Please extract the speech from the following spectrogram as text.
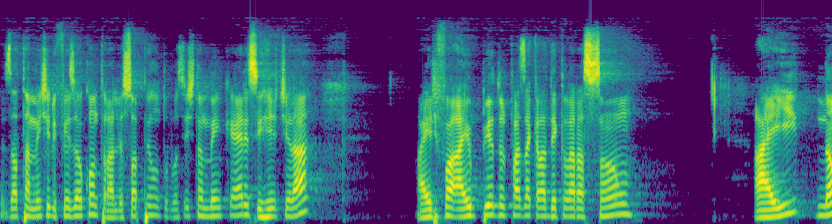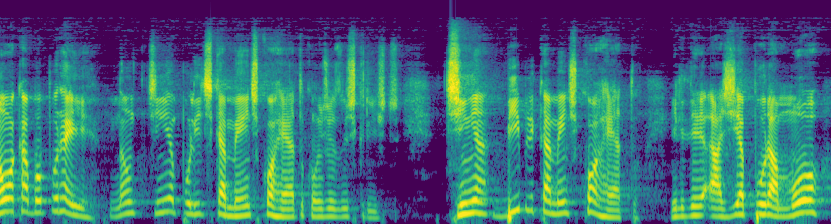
exatamente ele fez ao contrário. Ele só perguntou: Vocês também querem se retirar? Aí, ele, aí o Pedro faz aquela declaração. Aí não acabou por aí. Não tinha politicamente correto com Jesus Cristo tinha biblicamente correto. Ele agia por amor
